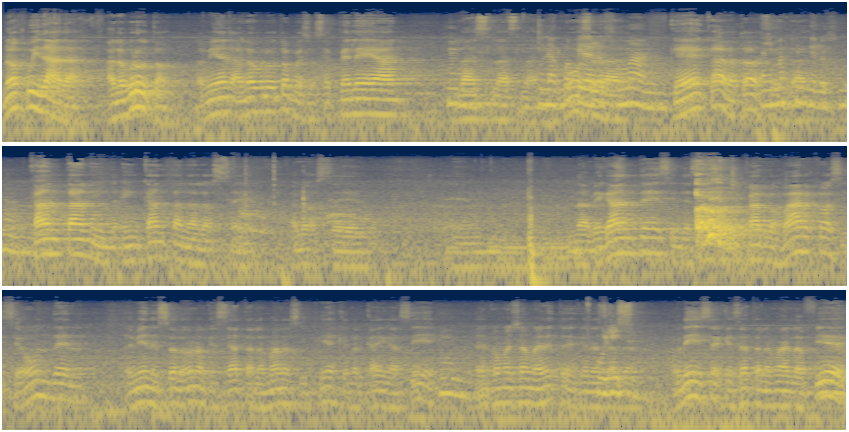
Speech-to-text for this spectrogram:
no cuidada, a lo bruto. ¿Está A lo bruto, pues se pelean, las, las, las Una copia de los humanos. ¿Qué? Claro, todas La imagen de los humanos. Cantan y encantan a los, eh, a los eh, navegantes y les hace chocar los barcos y se hunden. También es solo uno que se ata las manos y pies, que no caiga así. Mm. ¿Cómo se llama este? Que no Ulises. que se ata las manos y los pies.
